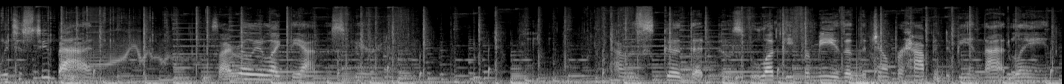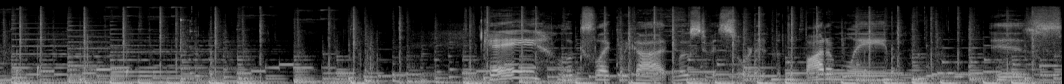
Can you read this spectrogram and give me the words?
which is too bad. Cause I really like the atmosphere. That was good that it was lucky for me that the jumper happened to be in that lane. Okay, looks like we got most of it sorted, but the bottom lane is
